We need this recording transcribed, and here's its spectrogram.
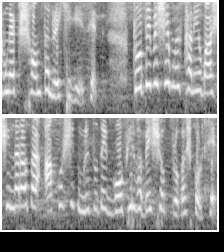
এবং এক সন্তান রেখে গিয়েছেন। প্রতিবেশী এবং স্থানীয় বাসিন্দারাও তার আকস্মিক মৃত্যুতে গভীরভাবে শোক প্রকাশ করছেন।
